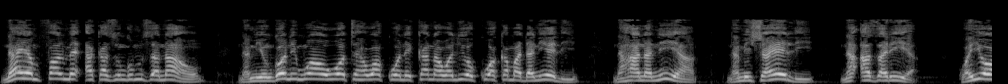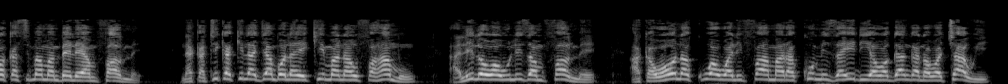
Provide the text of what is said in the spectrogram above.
Naye mfalme akazungumza nao na miongoni mwao wote hawakuonekana waliokuwa kama danieli na hanania na mishaeli na azaria. Kwa hiyo wakasimama mbele ya mfalme. Na katika kila jambo la hekima na ufahamu alilowauliza mfalme akawaona kuwa walifaa mara kumi zaidi ya waganga na wachawi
